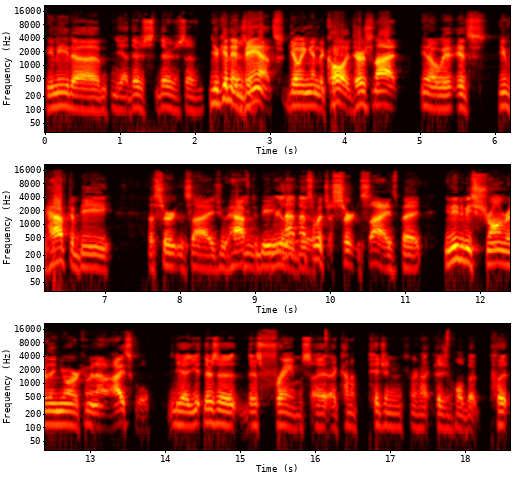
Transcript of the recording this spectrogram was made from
you need a yeah. There's there's a you can advance a, going into college. There's not you know it, it's you have to be a certain size. You have you to be really not, not so much a certain size, but you need to be stronger than you are coming out of high school. Yeah, you, there's a there's frames. I, I kind of pigeon or not pigeonhole, but put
